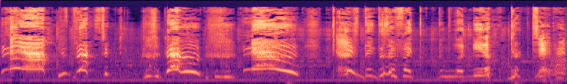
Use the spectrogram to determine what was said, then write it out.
Nino! You bastard! No! No! I think this affect Nino! God damn it!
